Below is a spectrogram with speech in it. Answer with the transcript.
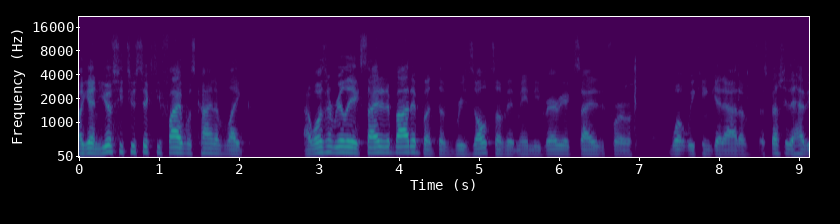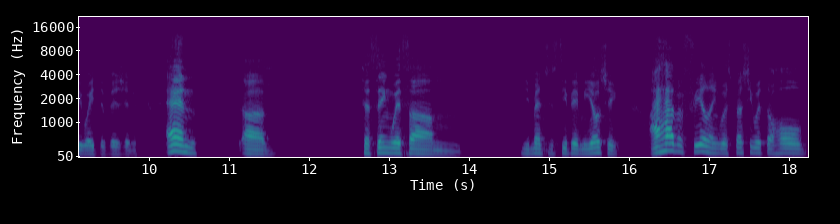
again UFC 265 was kind of like I wasn't really excited about it, but the results of it made me very excited for what we can get out of, especially the heavyweight division. And uh, the thing with um, you mentioned Stipe Miocic, I have a feeling, especially with the whole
